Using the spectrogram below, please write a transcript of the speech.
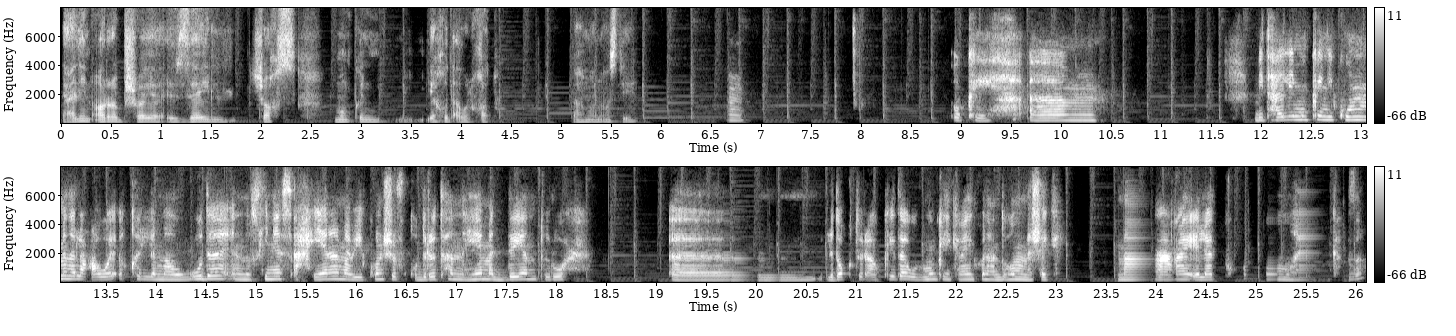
تعالي نقرب شوية إزاي الشخص ممكن ياخد أول خطوة. فاهمة أنا قصدي أوكي. أم... بيتهيألي ممكن يكون من العوائق اللي موجودة إنه في ناس أحيانا ما بيكونش في قدرتها إن هي ماديا تروح لدكتور أو كده وممكن كمان يكون عندهم مشاكل مع عائلاتهم وهكذا.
